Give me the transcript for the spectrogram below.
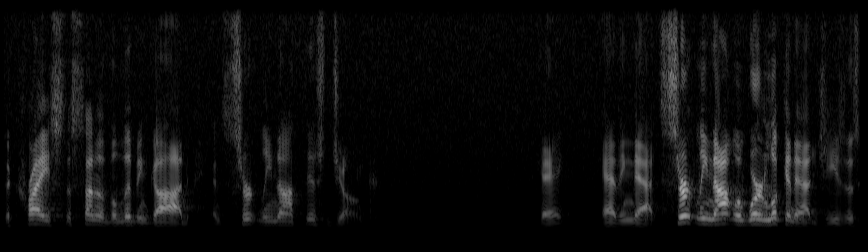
The Christ, the Son of the living God, and certainly not this junk. Okay? Adding that. Certainly not what we're looking at, Jesus.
